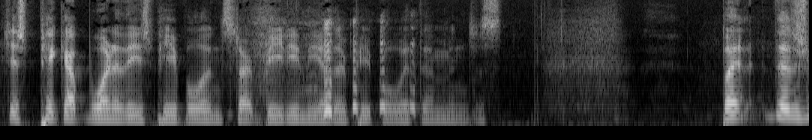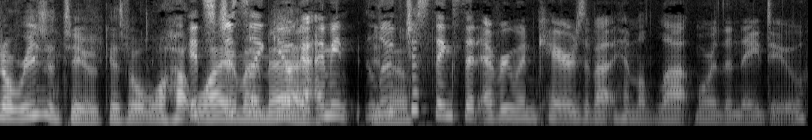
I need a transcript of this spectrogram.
just pick up one of these people and start beating the other people with them and just. But there's no reason to because well, how, It's why just am I like mad? yoga. I mean, you Luke know? just thinks that everyone cares about him a lot more than they do.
